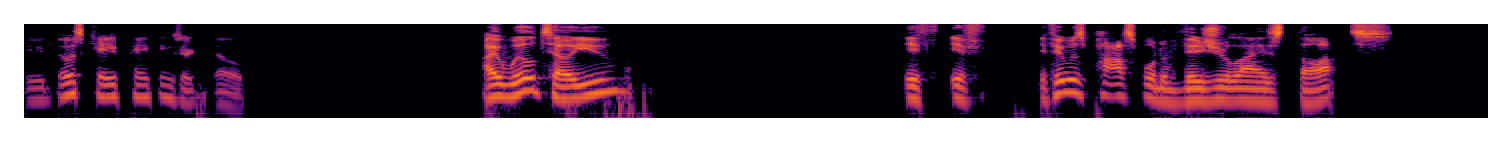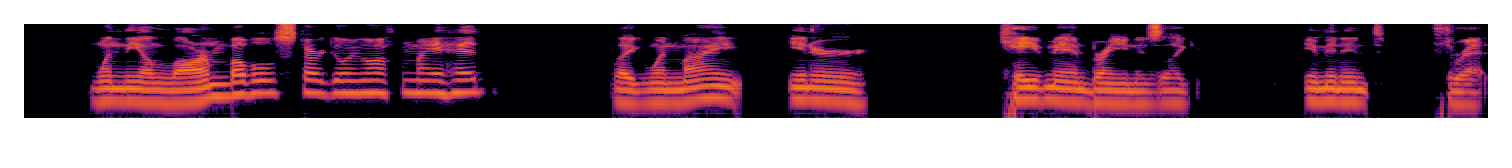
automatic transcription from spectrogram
dude. Those cave paintings are dope. I will tell you if if if it was possible to visualize thoughts when the alarm bubbles start going off in my head, like when my inner caveman brain is like imminent threat.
